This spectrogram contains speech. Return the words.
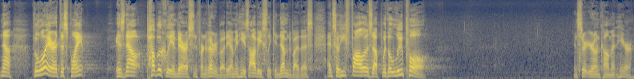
Now, the lawyer at this point is now publicly embarrassed in front of everybody. I mean, he's obviously condemned by this. And so he follows up with a loophole. Insert your own comment here.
